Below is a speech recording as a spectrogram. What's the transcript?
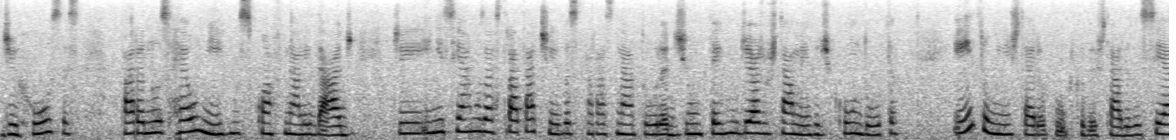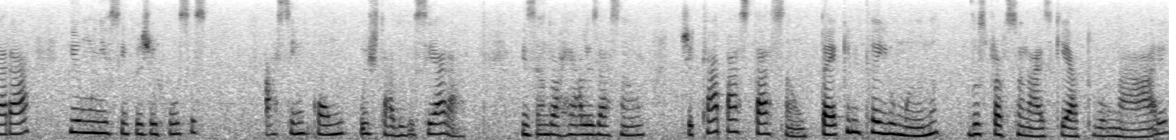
de Russas para nos reunirmos com a finalidade de iniciarmos as tratativas para a assinatura de um termo de ajustamento de conduta entre o Ministério Público do Estado do Ceará e o município de Russas, assim como o Estado do Ceará, visando a realização de capacitação técnica e humana dos profissionais que atuam na área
